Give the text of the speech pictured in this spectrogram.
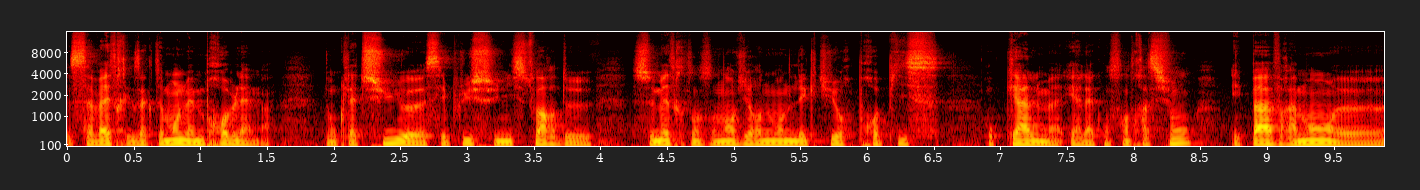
ça va être exactement le même problème. Donc là-dessus, euh, c'est plus une histoire de se mettre dans un environnement de lecture propice au calme et à la concentration et pas vraiment euh,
